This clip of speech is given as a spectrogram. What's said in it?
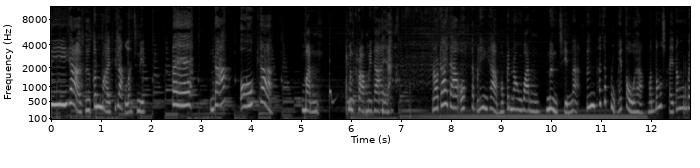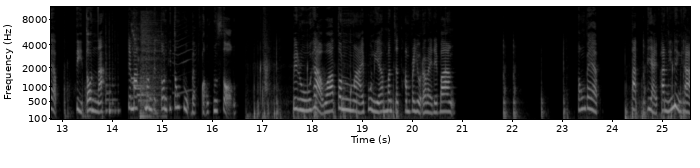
นี่ค่ะคือต้นไม้ที่หลากหลายชนิด แต่ดักโอ๊กค่ะ มันมันครามไม่ได้อะ เราได้ดาวโอ๊กแซปลิงค่ะ มันเป็นรางวัลหนึ่งชิ้นอะซึ่งถ้าจะปลูกให้โตค่ะ มันต้องใช้ตั้งแบบสี่ต้นนะใช่ไหมมันเป็นต้นที่ต้องปลูกแบบสองคูณสองไม่รู้ค่ะว่าต้นไม้พวกนี้มันจะทำประโยชน์อะไรได้บ้าง ต้องแบบตัดขยายพันธุ์นิดหนึ่งค่ะ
